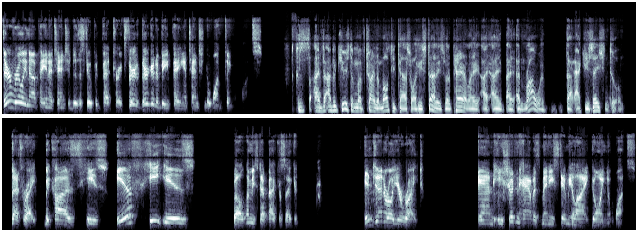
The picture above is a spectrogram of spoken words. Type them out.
they're really not paying attention to the stupid pet tricks. They're they're going to be paying attention to one thing at once. Because I've, I've accused him of trying to multitask while he studies but apparently I, I, I i'm wrong with that accusation to him that's right, because he's, if he is, well, let me step back a second. In general, you're right. And he shouldn't have as many stimuli going at once.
